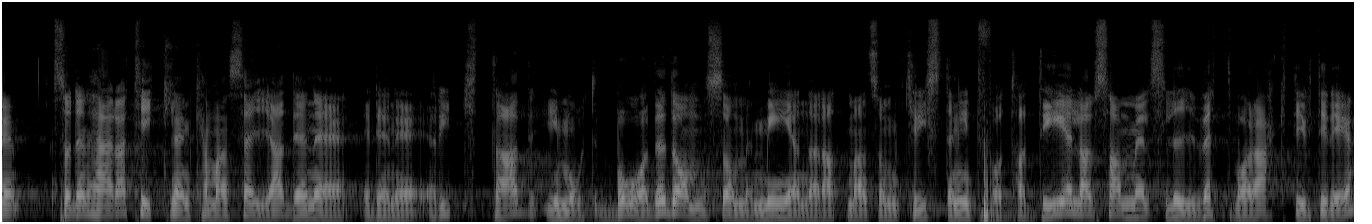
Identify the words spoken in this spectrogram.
Eh, så den här artikeln kan man säga, den är, den är riktad emot både de som menar att man som kristen inte får ta del av samhällslivet, vara aktivt i det,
